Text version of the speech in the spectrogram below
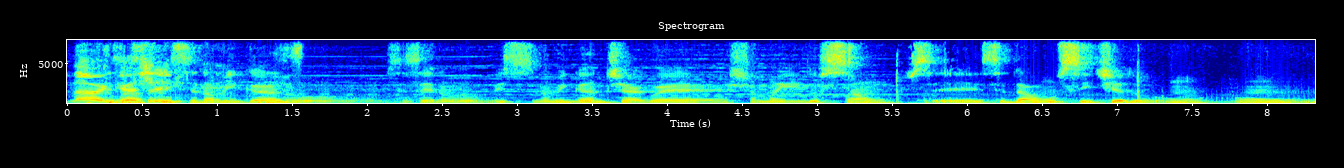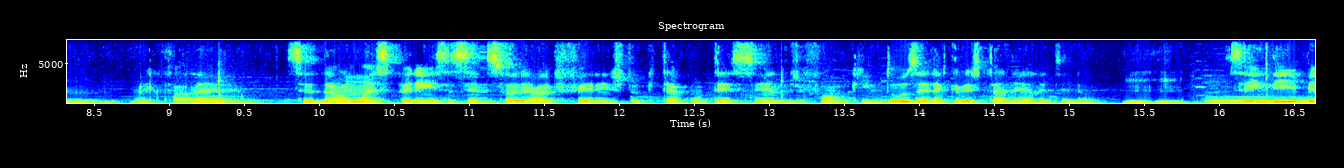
Não, é que eu achei. se não me engano, se, você não, isso, se não me engano, Thiago, é chama indução. Você, você dá um sentido, um, um, um- como é que fala? É, você dá uma experiência sensorial diferente do que tá acontecendo, de forma que induz ele a acreditar nela, entendeu? Uhum. Você inibe,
